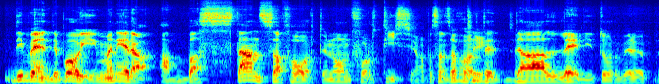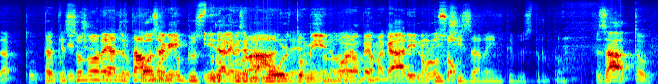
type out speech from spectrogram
dipende poi in maniera abbastanza forte, non fortissima, abbastanza forte sì. dall'editor. vero- da- che sono realtà cosa molto che più in Italia mi sembra strutturate, molto meno, poi vabbè, magari non lo so. Decisamente più strutturate. Esatto.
